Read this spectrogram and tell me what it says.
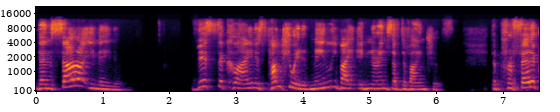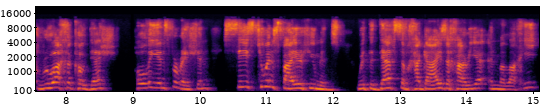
than Sarah Imenu. This decline is punctuated mainly by ignorance of divine truth. The prophetic Ruach HaKodesh holy inspiration, ceased to inspire humans with the deaths of Haggai, Zechariah, and Malachi,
